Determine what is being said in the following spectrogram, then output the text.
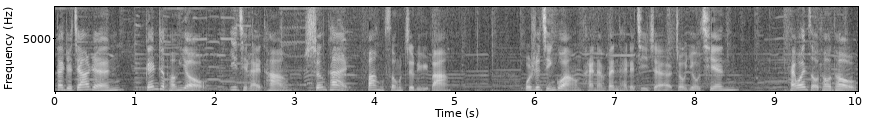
带着家人、跟着朋友一起来趟生态放松之旅吧。我是景广台南分台的记者周佑谦，台湾走透透，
